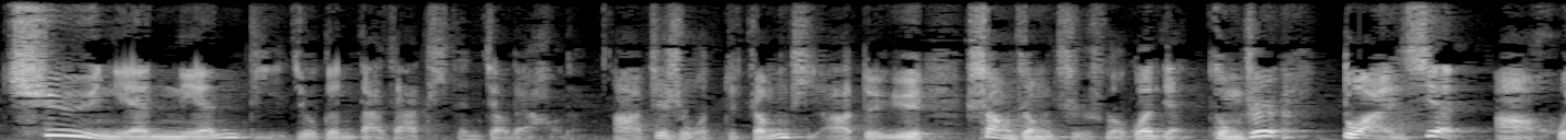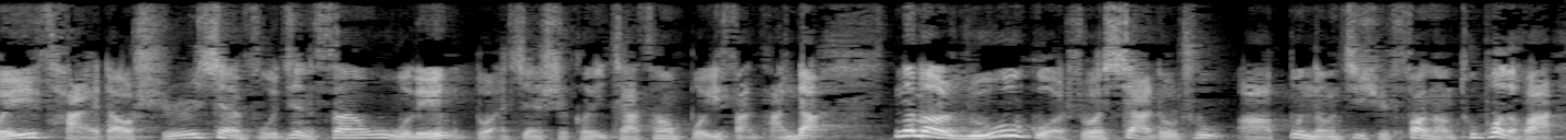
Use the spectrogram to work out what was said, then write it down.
去年年底就跟大家提前交代好的啊，这是我对整体啊对于上证指数的观点。总之，短线啊回踩到十日线附近三五五零，短线是可以加仓博弈反弹的。那么如果说下周初啊不能继续放量突破的话，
